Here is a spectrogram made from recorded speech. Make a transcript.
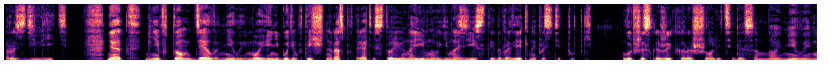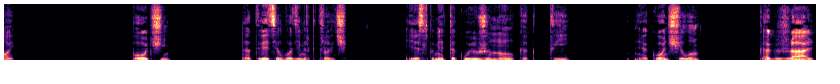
разделить. Нет, не в том дело, милый мой, и не будем в тысячный раз повторять историю наивного гимназиста и добродетельной проститутки. Лучше скажи, хорошо ли тебе со мной, милый мой? Очень, — ответил Владимир Петрович. Если пометь такую жену, как ты, — не окончил он, — как жаль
